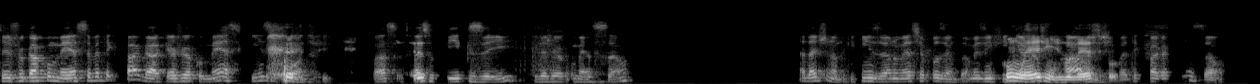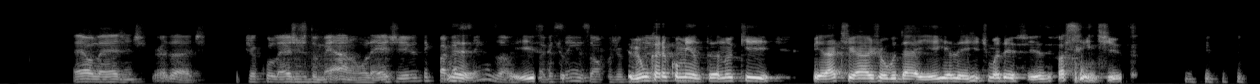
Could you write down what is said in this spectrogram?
você jogar com o Messi, você vai ter que pagar. Quer jogar com o Messi? 15 conto, filho. Faz, faz o Pix aí, se quiser jogar com o Messi. Na verdade, não, daqui 15 anos o Messi se aposentou. Mas enfim, Com o jogar com Legend o do Messi. Vai ter que pagar 15. É, o Legend, verdade. Tem que jogar com o Legend do Messi. Ah, não, o Legend vai ter que pagar É, 100. é isso. Paga 100 pra jogar Eu vi um cara Legend. comentando que piratear jogo da EA é legítima defesa e faz sentido.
